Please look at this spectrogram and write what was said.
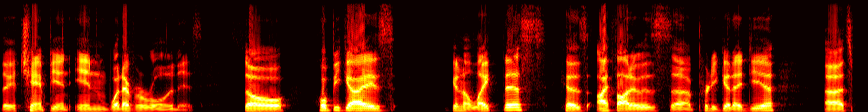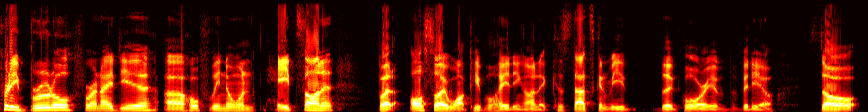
the champion in whatever role it is. So hope you guys gonna like this because I thought it was a pretty good idea. Uh, it's pretty brutal for an idea. Uh, hopefully, no one hates on it, but also I want people hating on it because that's gonna be the glory of the video. So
